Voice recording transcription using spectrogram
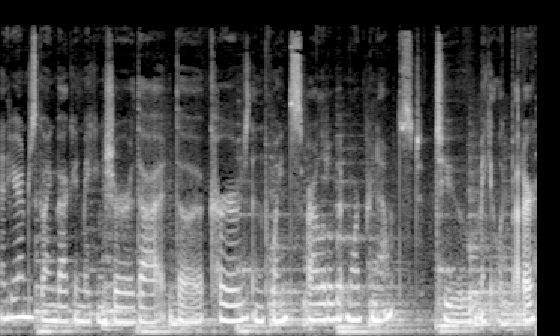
And here I'm just going back and making sure that the curves and points are a little bit more pronounced to make it look better.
